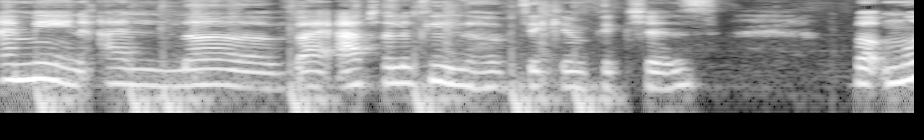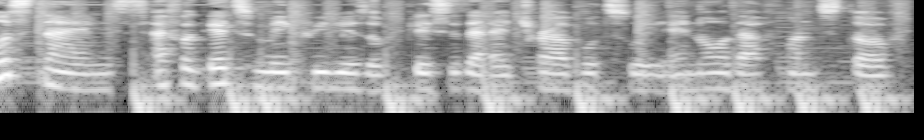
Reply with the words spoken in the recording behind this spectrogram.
I mean, I love, I absolutely love taking pictures. But most times I forget to make videos of places that I travel to and all that fun stuff.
